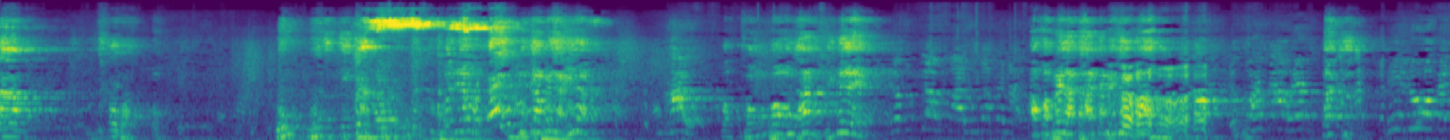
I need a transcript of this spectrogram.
นามเข้าวัดรู้รู้จริงๆ องค์ท่านถึงนี่แล้วมึงเล่าไปมึงจะไปไหนเอามาเป็นหลักฐานจะไม่ถูกต้องเดี๋ยวพระเจ้าเองนั่นคือพี่รู้ว่าเป็น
